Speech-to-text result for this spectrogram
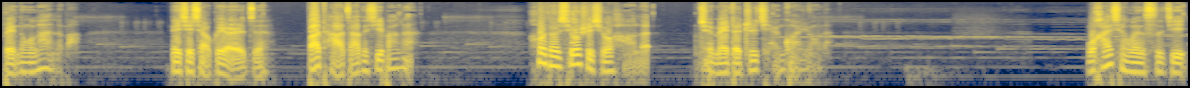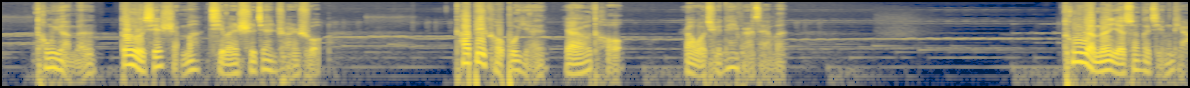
被弄烂了吗？那些小龟儿子。”把塔砸得稀巴烂，后头修是修好了，却没得之前管用了。我还想问司机，通远门都有些什么奇闻事件传说？他闭口不言，摇摇头，让我去那边再问。通远门也算个景点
